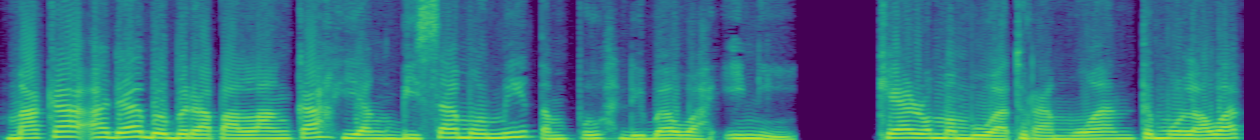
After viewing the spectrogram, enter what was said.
maka ada beberapa langkah yang bisa Mumi tempuh di bawah ini. Carol membuat ramuan temulawak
